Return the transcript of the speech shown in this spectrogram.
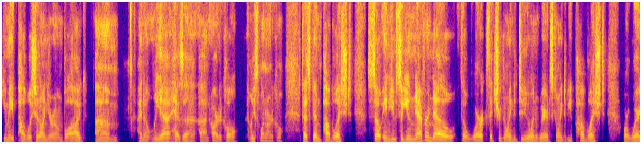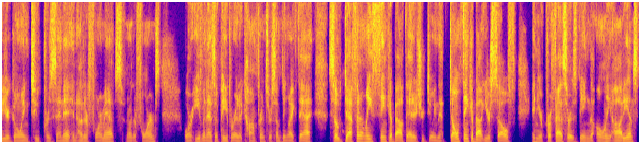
You may publish it on your own blog. Um, I know Leah has a, an article, at least one article that's been published. So and you so you never know the work that you're going to do and where it's going to be published or where you're going to present it in other formats and other forms or even as a paper at a conference or something like that. So definitely think about that as you're doing that. Don't think about yourself and your professor as being the only audience.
